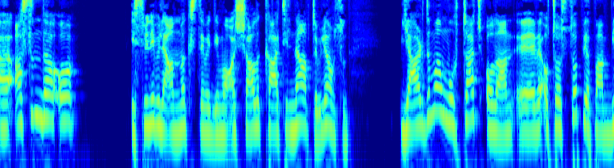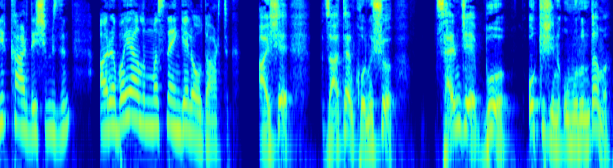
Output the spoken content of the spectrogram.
E, aslında o ismini bile anmak istemediğim o aşağılık katil ne yaptı biliyor musun? Yardıma muhtaç olan e, ve otostop yapan bir kardeşimizin arabaya alınmasına engel oldu artık. Ayşe zaten konu şu. Sence bu o kişinin umurunda mı?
